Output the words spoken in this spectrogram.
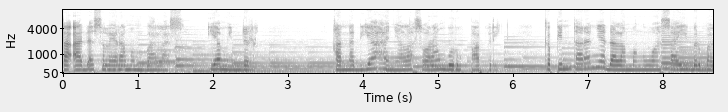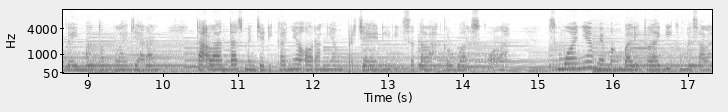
tak ada selera membalas. Ia minder. Karena dia hanyalah seorang buruh pabrik. Kepintarannya dalam menguasai berbagai mata pelajaran tak lantas menjadikannya orang yang percaya diri setelah keluar sekolah Semuanya memang balik lagi ke masalah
